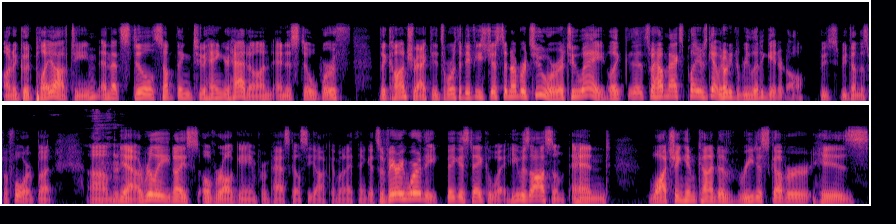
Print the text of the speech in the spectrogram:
on a good playoff team and that's still something to hang your hat on and is still worth the contract. It's worth it if he's just a number 2 or a 2A like that's how max players get. We don't need to relitigate it all. We've, we've done this before but um, yeah, a really nice overall game from Pascal Siakam, and I think it's a very worthy biggest takeaway. He was awesome, and watching him kind of rediscover his,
